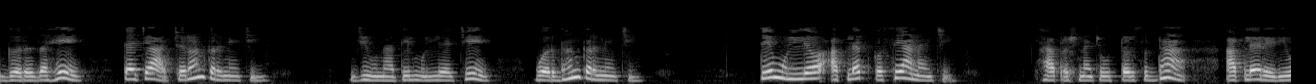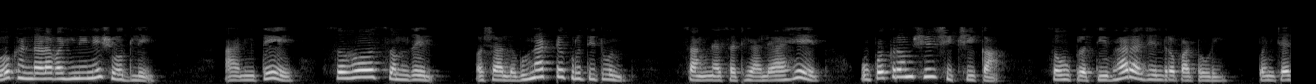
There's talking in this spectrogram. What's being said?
गरज आहे त्याचे आचरण करण्याची. जीवनातील मूल्याचे वर्धन करण्याची. ते मूल्य आपल्यात कसे आणायचे? ह्या प्रश्नाचे उत्तर सुद्धा आपल्या रेडिओ खंडाळा वाहिनीने शोधले. आणि ते सहज समजेल अशा लघुनाट्य कृतीतून सांगण्यासाठी आल्या आहेत उपक्रमशील शिक्षिका सौ प्रतिभा राजेंद्र पाटोडे पंचायत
